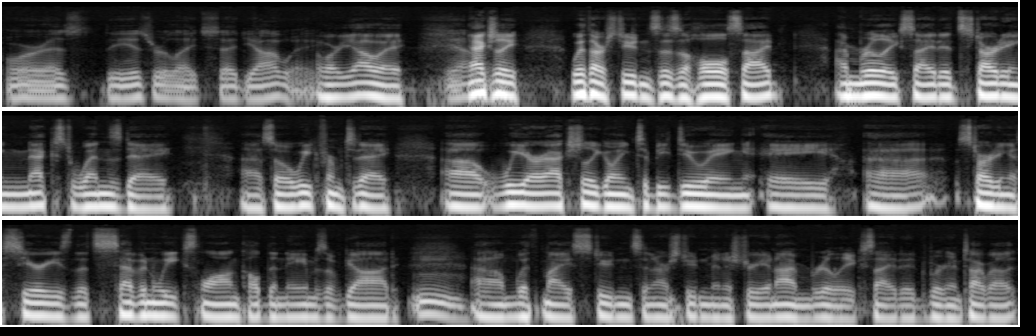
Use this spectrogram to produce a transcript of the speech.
Or as the Israelites said, Yahweh. or Yahweh. Yeah. Actually, with our students, as a whole side. I'm really excited. Starting next Wednesday, uh, so a week from today, uh, we are actually going to be doing a uh, starting a series that's seven weeks long called "The Names of God" Mm. um, with my students in our student ministry, and I'm really excited. We're going to talk about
